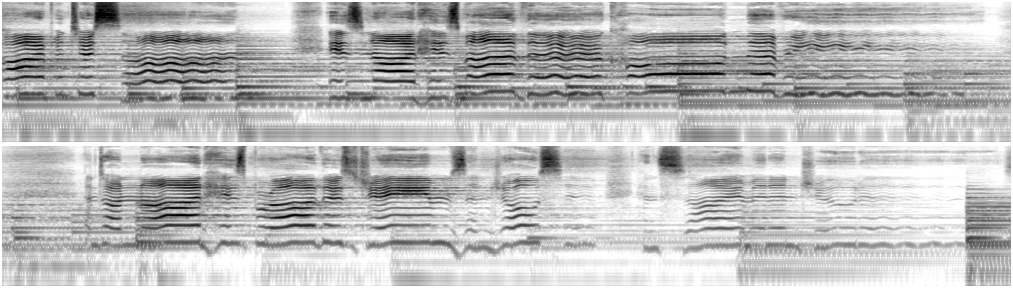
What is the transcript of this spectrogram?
carpenter's son? Is not his mother called Mary? And are not his brothers James and Joseph and Simon and Judas?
